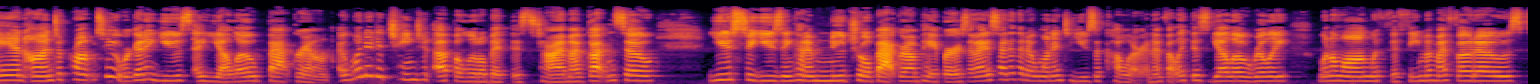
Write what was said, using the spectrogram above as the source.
And on to prompt two, we're gonna use a yellow background. I wanted to change it up a little bit this time. I've gotten so used to using kind of neutral background papers and I decided that I wanted to use a color and I felt like this yellow really went along with the theme of my photos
